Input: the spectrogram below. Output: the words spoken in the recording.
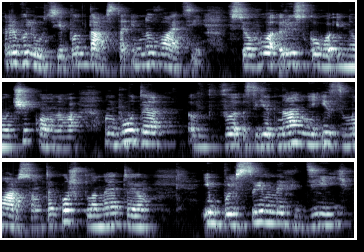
революції, бунтарства, інновацій, всього різкого і неочікуваного, буде в з'єднанні із Марсом, також планетою імпульсивних дій.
